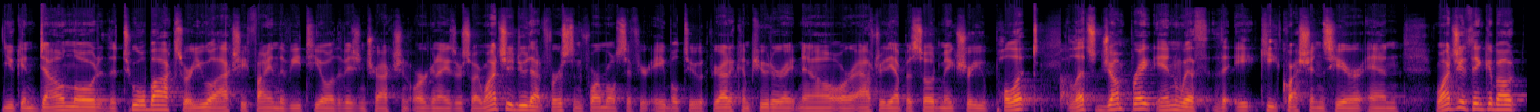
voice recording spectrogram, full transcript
You can download the toolbox where you will actually find the VTO, the Vision Traction Organizer. So I want you to do that first and foremost if you're able to. If you're at a computer right now or after the episode, make sure you pull it. Let's jump right in with the eight key questions here. And I want you to think about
